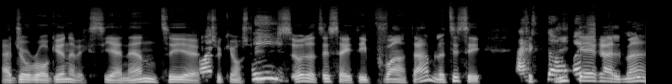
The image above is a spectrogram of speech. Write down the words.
à Joe Rogan avec CNN, tu sais, euh, Ouais. ceux qui ont suivi Oui. ça, là, tu sais, ça a été épouvantable, là, tu sais, c'est ouais, littéralement,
